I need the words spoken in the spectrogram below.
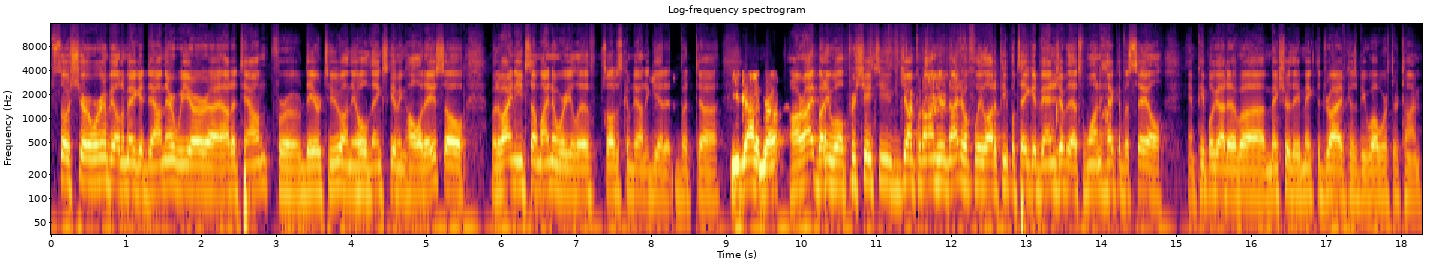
so sure we're going to be able to make it down there. We are uh, out of town for a day or two on the whole Thanksgiving holiday. So, but if I need something, I know where you live, so I'll just come down and get it. But uh, You got it, bro. all right, buddy. Well, appreciate you jumping on here tonight. Hopefully, a lot of people take advantage of it. That's one heck of a sale, and people got to uh, make sure they make the drive because it'll be well worth their time.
